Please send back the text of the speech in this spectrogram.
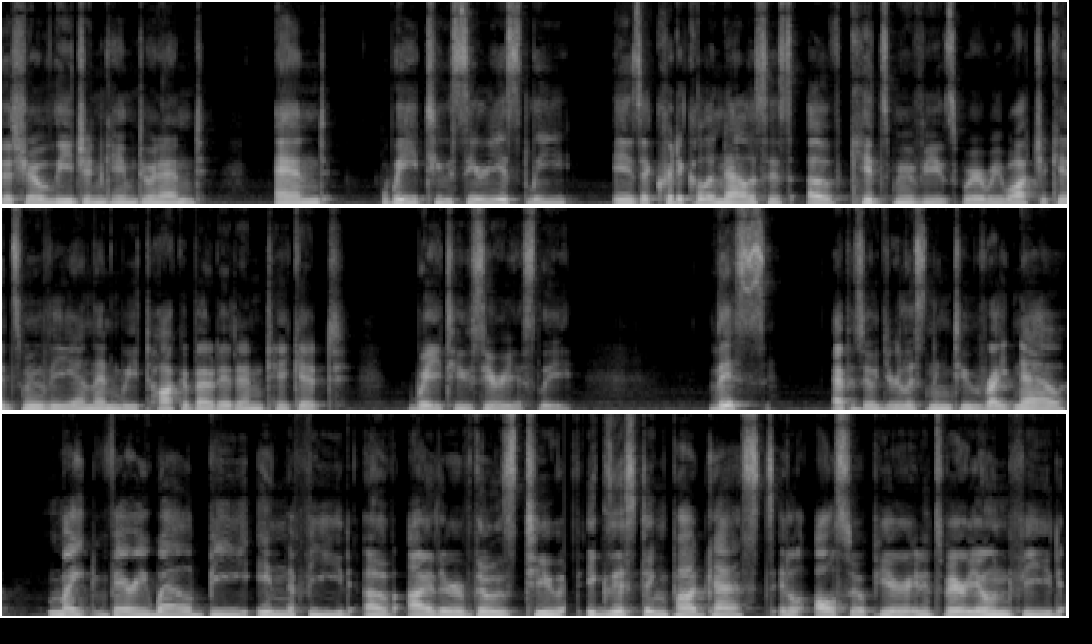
the show Legion came to an end. And Way Too Seriously is a critical analysis of kids' movies where we watch a kids' movie and then we talk about it and take it way too seriously. This episode you're listening to right now might very well be in the feed of either of those two existing podcasts. It'll also appear in its very own feed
